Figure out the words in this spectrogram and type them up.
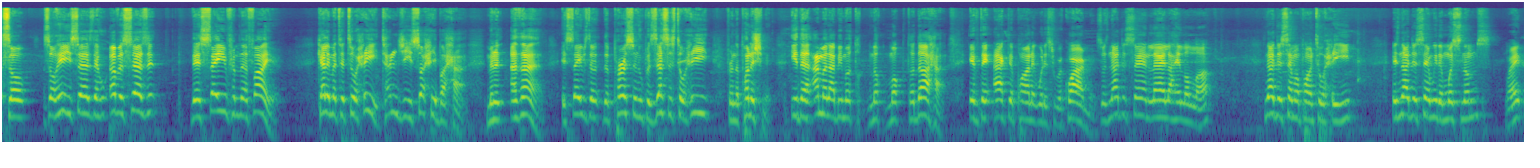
so So here he says that whoever says it, they're saved from the fire. كلمة التوحيد تنجي صاحبها من الأذاب. It saves the, the person who possesses tawheed from the punishment. إذا عمل بمقتضاها. If they act upon it with its requirements. So it's not just saying La ilaha illallah. It's not just saying upon tawheed. It's not just saying we the Muslims, right?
